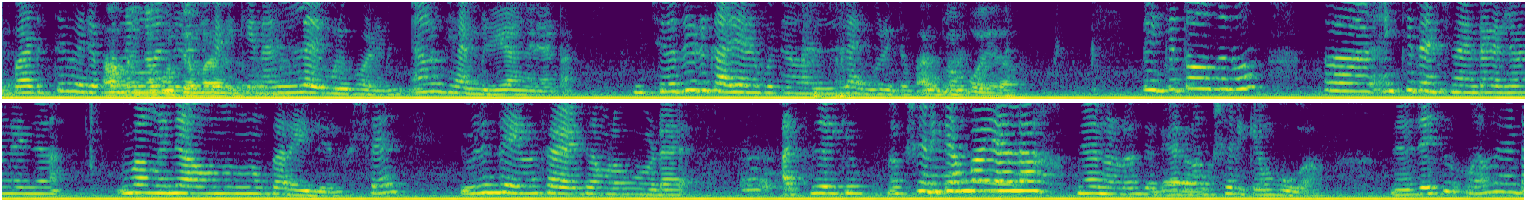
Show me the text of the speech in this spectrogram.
ഇപ്പൊ അടുത്ത് വരുമ്പോ നിങ്ങൾ. ക്ഷണിക്കാൻ എല്ലാരും കൂടി പോണേ. ഞങ്ങൾ ഫാമിലി അങ്ങനെ കേട്ടാ. ചെറിയൊരു കാര്യമാണ് ഇപ്പൊ ഞങ്ങൾ എല്ലാരും കൂടി എനിക്ക് തോന്നുന്നു എനിക്ക് ടെൻഷൻ എന്റെ കല്യാണം കഴിഞ്ഞാൽ ഇവ അങ്ങനെ നമുക്ക് അറിയില്ലല്ലോ. പക്ഷെ ഇവരും ദൈവം സഹായിച്ച നമ്മളെ കൂടെ. അച്ഛൻ ചോദിക്കും ക്ഷണിക്കാൻ പോയാല? ഞാനുള്ള ചോദിക്കാം നമുക്ക് ക്ഷണിക്കാൻ പോവാ. ഞാൻ ചോദിക്കും വേണ്ട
